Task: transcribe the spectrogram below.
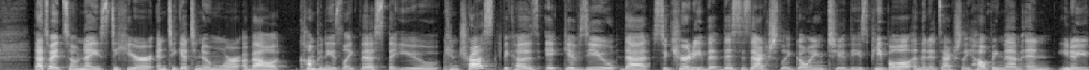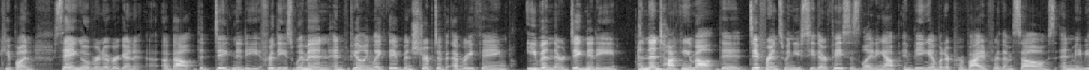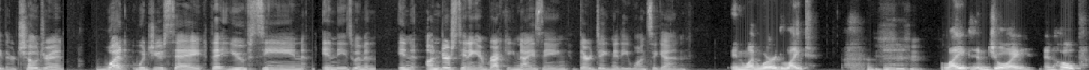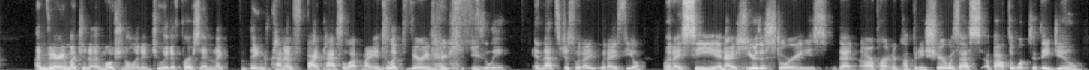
that's why it's so nice to hear and to get to know more about companies like this that you can trust because it gives you that security that this is actually going to these people and that it's actually helping them. And you know you keep on saying over and over again about the dignity for these women and feeling like they've been stripped of everything even their dignity. And then talking about the difference when you see their faces lighting up and being able to provide for themselves and maybe their children what would you say that you've seen in these women in understanding and recognizing their dignity once again? In one word, light. light and joy and hope. I'm very much an emotional and intuitive person. Like things kind of bypass a lot my intellect very, very easily. And that's just what I what I feel when I see and I hear the stories that our partner companies share with us about the work that they do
